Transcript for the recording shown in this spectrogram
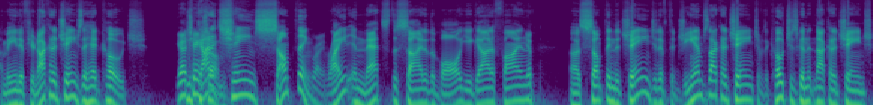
I mean, if you're not going to change the head coach, you got to change, something, right. right? And that's the side of the ball. You got to find uh, something to change. And if the GM's not going to change, if the coach is going to not going to change,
